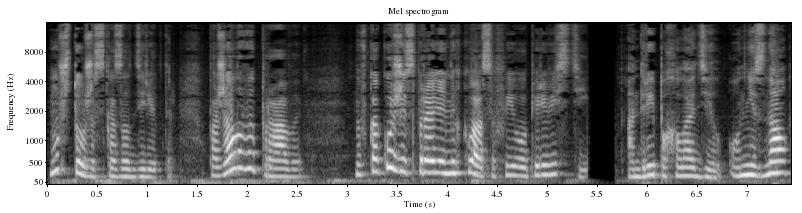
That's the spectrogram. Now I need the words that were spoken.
«Ну что же», — сказал директор, — «пожалуй, вы правы. Но в какой же из параллельных классов его перевести? Андрей похолодел. Он не знал,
